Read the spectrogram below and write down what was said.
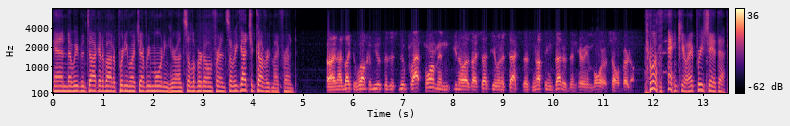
and uh, we've been talking about it pretty much every morning here on Ciliberto and Friends. So we got you covered, my friend. Uh, and I'd like to welcome you to this new platform. And you know, as I said to you in a text, there's nothing better than hearing more of Ciliberto. well, thank you. I appreciate that.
